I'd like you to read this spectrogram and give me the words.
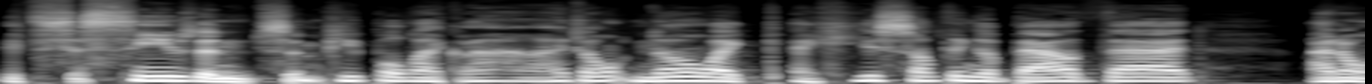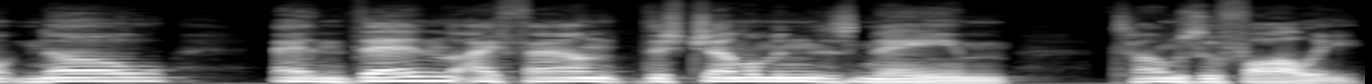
it just seems, and some people like, ah, I don't know. I, I hear something about that. I don't know. And then I found this gentleman's name, Tom Zufali.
